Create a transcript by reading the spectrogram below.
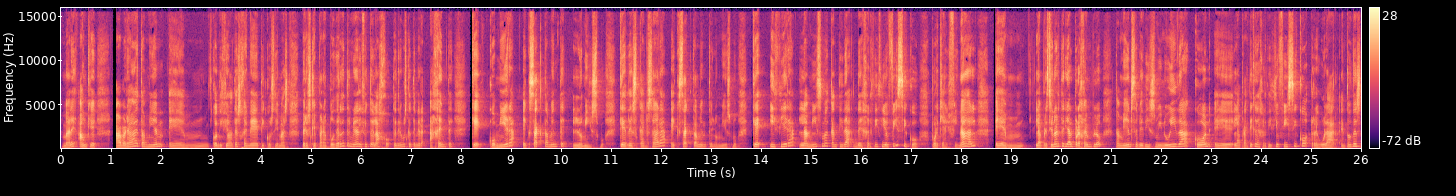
¿vale? Aunque habrá también em, condicionantes genéticos y demás, pero es que para poder determinar el efecto del ajo tendríamos que tener a gente que comiera exactamente lo mismo, que descansara exactamente lo mismo, que hiciera la misma cantidad de ejercicio físico, porque al final em, la presión arterial, por ejemplo, también se ve disminuida con con eh, la práctica de ejercicio físico regular. Entonces,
